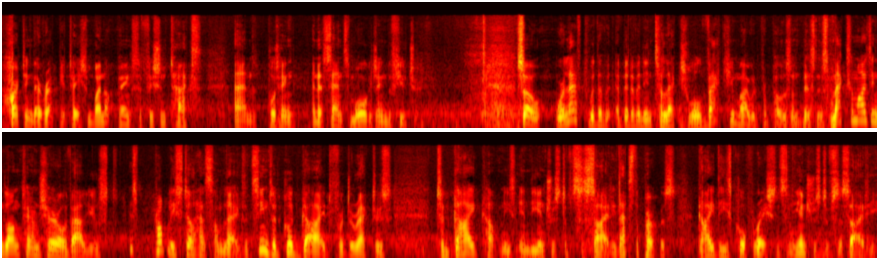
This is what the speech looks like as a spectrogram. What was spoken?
hurting their reputation by not paying sufficient tax and putting, in a sense, mortgaging the future. So we're left with a, a, bit of an intellectual vacuum, I would propose, in business. Maximizing long-term shareholder values is, probably still has some legs. It seems a good guide for directors to guide companies in the interest of society. That's the purpose. Guide these corporations in the interest of society.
